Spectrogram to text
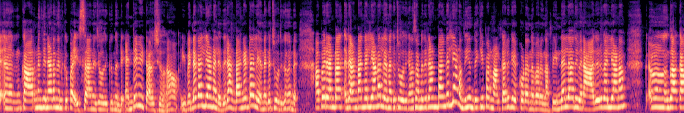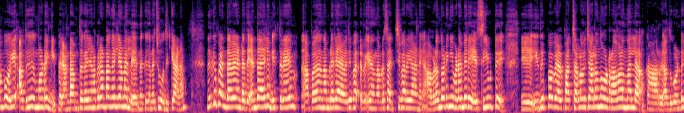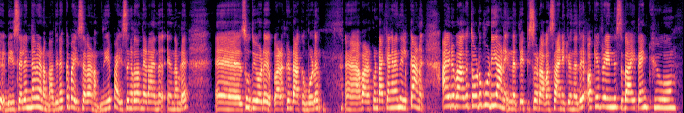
കാറിന് എന്തിനാടാ നിനക്ക് പൈസ എന്ന് ചോദിക്കുന്നുണ്ട്. എന്റെ വീട്ടാവശ്യം ആ ഇവന്റെ കല്യാണമല്ലേ ഇത് രണ്ടാം കെട്ടല്ലേ എന്നൊക്കെ ചോദിക്കുന്നുണ്ട്. അപ്പോൾ രണ്ടാം രണ്ടാം കല്യാണമല്ലേ എന്നൊക്കെ ചോദിക്കുന്ന സമയത്ത് രണ്ടാം കല്യാണം? നീ എന്തൊക്കെയാ പറഞ്ഞ? ആൾക്കാർ കേൾക്കോടെ എന്ന് പറയുന്ന. പിന്നെ അല്ലാതെ ഇവൻ ആദ്യം ഒരു കല്യാണം ഇതാക്കാൻ പോയി അത് മുടങ്ങി. ഇപ്പം രണ്ടാമത്തെ കല്യാണം അപ്പോൾ രണ്ടാം കല്യാണമല്ലേ എന്നൊക്കെ ഇങ്ങനെ ചോദിക്കുകയാണ് നിനക്കിപ്പോൾ എന്താ വേണ്ടത്? എന്തായാലും ഇത്രയും അപ്പോൾ നമ്മുടെ രേവതി നമ്മുടെ സച്ചി പറയാണ് അവിടെ തുടങ്ങി ഇവിടെ വരെ എ സി വിട്ട്. ഇതിപ്പോൾ പച്ചവെള്ളം ഒഴിച്ചാലൊന്നും ഓടണതൊന്നല്ല കാറ് അതുകൊണ്ട് ഡീസൽ തന്നെ വേണം. അതിനൊക്കെ പൈസ വേണം. നീ പൈസ ഇങ്ങോട്ട് തന്നിടാ എന്ന് നമ്മുടെ സുതിയോട് വഴക്കുണ്ടാക്കുമ്പോൾ വഴക്കുണ്ടാക്കി അങ്ങനെ നിൽക്കാണ്. ആ ഒരു ഭാഗത്തോടു കൂടിയാണ് ഇന്നത്തെ എപ്പിസോഡ് അവസാനിക്കുന്നത്. Okay friends bye thank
